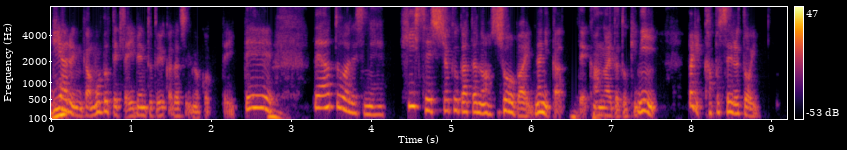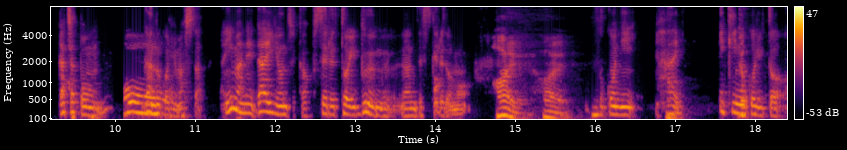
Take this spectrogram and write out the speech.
リアルが戻ってきたイベントという形で残っていて、うん。で、あとはですね、非接触型の商売何かって考えたときに、やっぱりカプセルトイ、ガチャポンが残りました。今ね、第4次カプセルトイブームなんですけれども、はい、はい。そこに、はうん。い、生き残りと、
